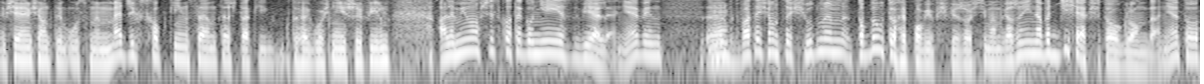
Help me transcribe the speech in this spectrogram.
w 78 Magic z Hopkinsem, też taki trochę głośniejszy film, ale mimo wszystko tego nie jest wiele, nie? więc e, w 2007 to był trochę powiew świeżości, mam wrażenie, i nawet dzisiaj jak się to ogląda, nie? To,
